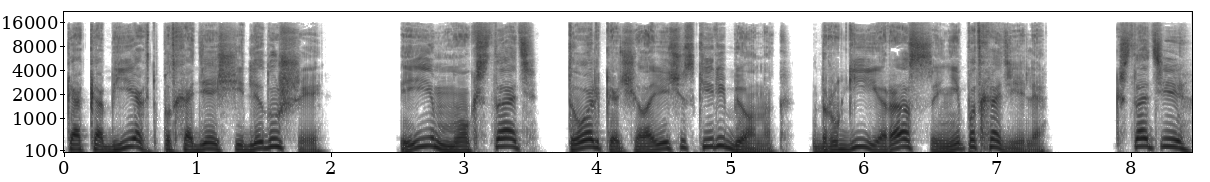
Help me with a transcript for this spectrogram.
как объект, подходящий для души. И им мог стать только человеческий ребенок, другие расы не подходили. Кстати,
